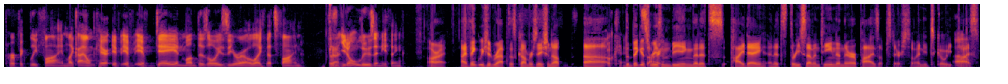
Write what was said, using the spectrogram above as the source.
perfectly fine. Like I don't care if if, if day and month is always zero. Like that's fine. Okay. You don't lose anything. All right. I think we should wrap this conversation up. Uh, Okay, The biggest sorry. reason being that it's Pi Day and it's 317 and there are pies upstairs, so I need to go eat Oh, pies.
